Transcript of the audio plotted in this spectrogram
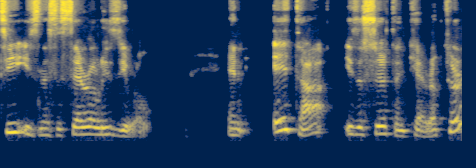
T is necessarily zero. And eta is a certain character.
